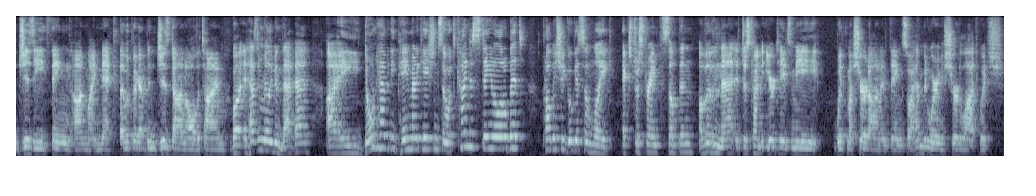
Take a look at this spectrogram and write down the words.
jizzy thing on my neck. I look like I've been jizzed on all the time. But it hasn't really been that bad. I don't have any pain medication, so it's kind of stinging a little bit. Probably should go get some, like, extra strength something. Other than that, it just kind of irritates me with my shirt on and things, so I haven't been wearing a shirt a lot, which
